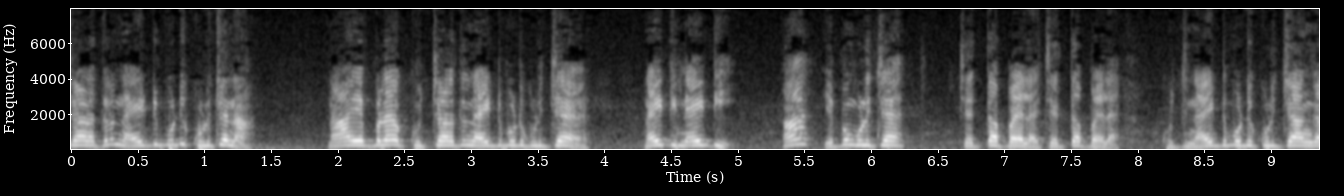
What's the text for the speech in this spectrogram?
குச்சாலத்தில் நைட்டி போட்டு குளித்தேண்ணா நான் எப்போல குச்சாலத்தில் நைட்டி போட்டு குளித்தேன் நைட்டி நைட்டி ஆ எப்போ குளித்தேன் செத்த பயல செத்த பயல. குச்சி நைட்டு போட்டு குளிச்சாங்க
